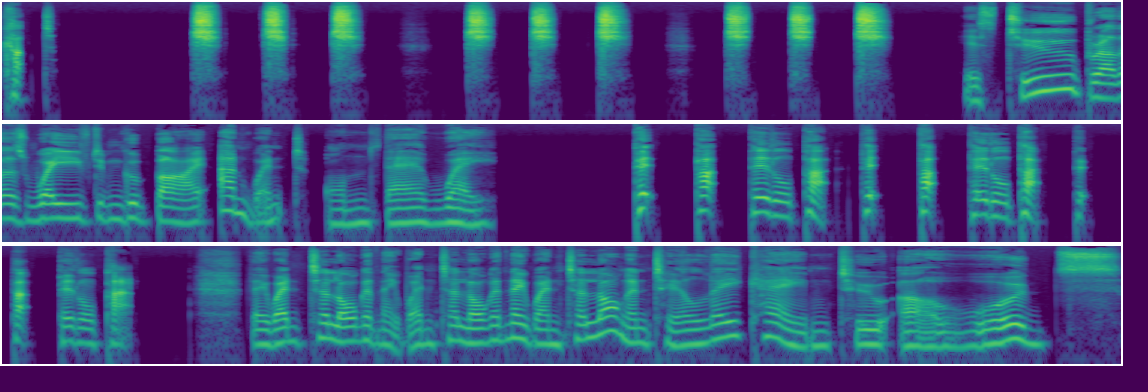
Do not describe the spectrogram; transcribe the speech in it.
cut. Ch, ch, ch, ch, ch, ch, ch, ch, ch. His two brothers waved him goodbye and went on their way. Pit pat, piddle pat, pit pat, piddle pat, pit pat, piddle pat. They went along and they went along and they went along until they came to a woods.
